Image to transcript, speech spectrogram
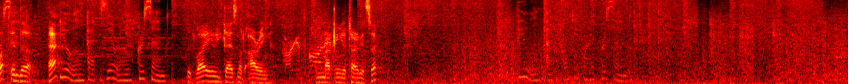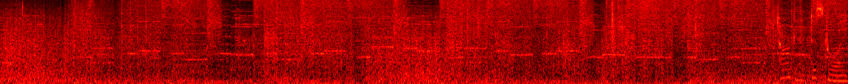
What in the? Huh? Fuel at 0%. Dude, why are you guys not Ring Target and marking your targets, huh? Fuel at 25%. Target destroyed.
